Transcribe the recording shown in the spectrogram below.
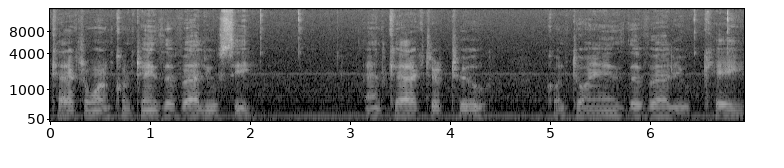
character 1 contains the value C and character 2 contains the value K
